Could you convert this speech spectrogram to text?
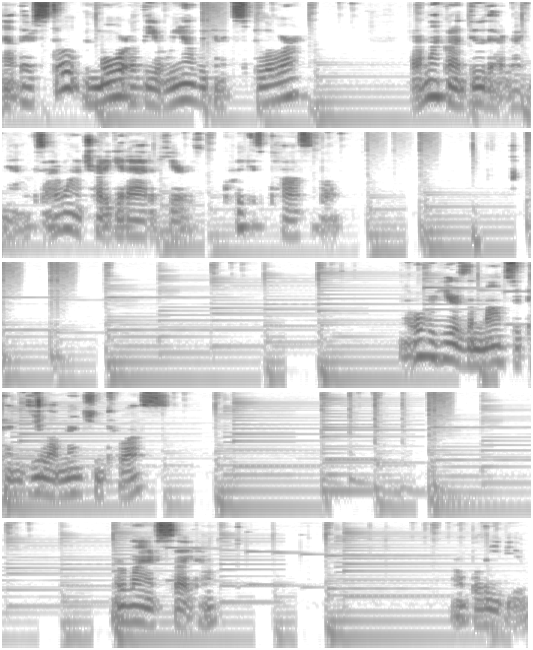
Now, there's still more of the arena we can explore, but I'm not going to do that right now because I want to try to get out of here as quick as possible. Now over here is the monster pen Gila mentioned to us. No line of sight, huh? I don't believe you.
